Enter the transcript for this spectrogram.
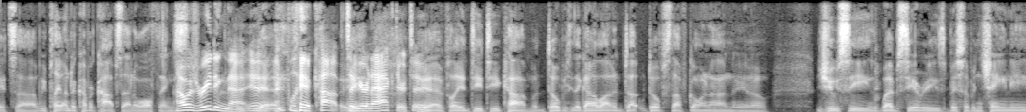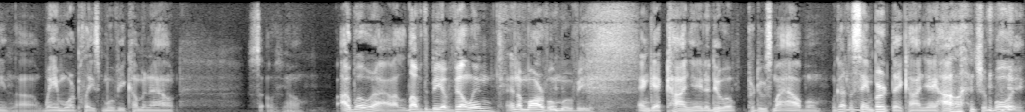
It's uh, we play undercover cops out of all things. I was reading that. Yeah, Yeah. you play a cop, so Yeah. you're an actor too. Yeah, I play a DT cop. Dope. They got a lot of do- dope stuff going on. You know, Juicy web series, Bishop and Cheney, uh, way more place movie coming out. So you know, I will. I love to be a villain in a Marvel movie. And get Kanye to do a, produce my album. We got the same birthday, Kanye. Holla at your boy,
